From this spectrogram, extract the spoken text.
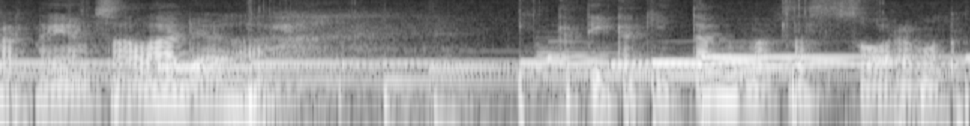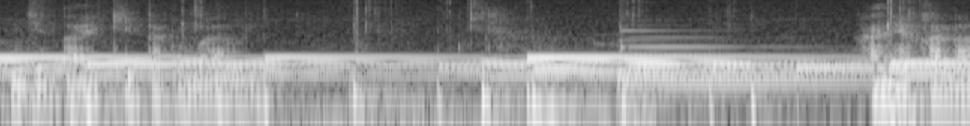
karena yang salah adalah ketika kita memaksa seseorang untuk mencintai kita kembali hanya karena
